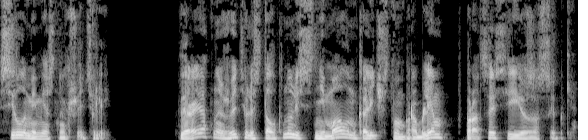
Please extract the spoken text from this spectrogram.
силами местных жителей. Вероятно, жители столкнулись с немалым количеством проблем в процессе ее засыпки.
